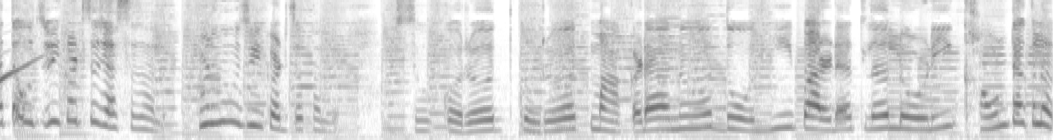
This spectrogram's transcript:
आता उजवीकडचं जास्त झालं. म्हणून उजवीकडचं खाल्लं. असं करत करत माकडानं दोन्ही पारड्यातलं लोणी खाऊन टाकलं.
